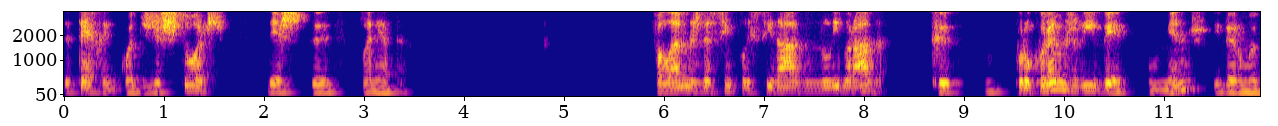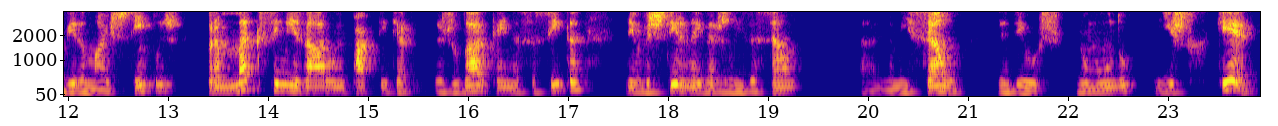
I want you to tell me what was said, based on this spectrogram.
da Terra, enquanto gestores deste planeta. Falamos da simplicidade deliberada, que procuramos viver com menos, viver uma vida mais simples, para maximizar o impacto eterno, ajudar quem necessita de investir na evangelização, ah, na missão de Deus no mundo, e isto requer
